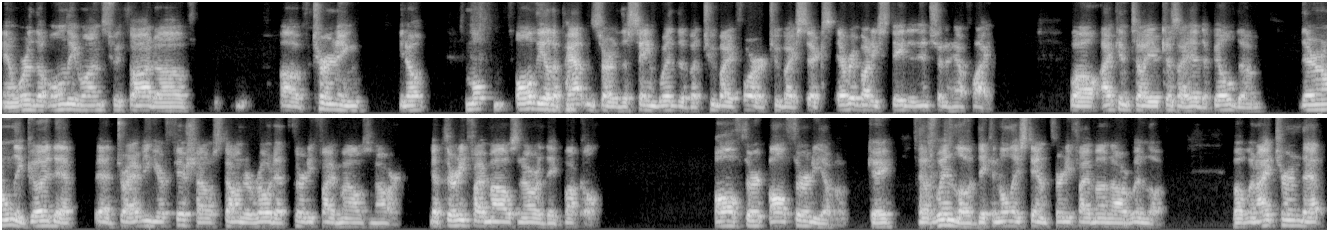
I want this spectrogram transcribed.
And we're the only ones who thought of, of turning, you know, all the other patents are the same width of a two by four or two by six. Everybody stayed an inch and a half wide. Well, I can tell you because I had to build them, they're only good at, at driving your fish house down the road at 35 miles an hour. At 35 miles an hour, they buckle. All, thir- all 30 of them, okay? That wind load, they can only stand 35 mile an hour wind load. But when I turned that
